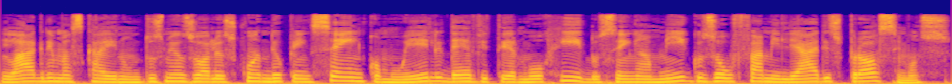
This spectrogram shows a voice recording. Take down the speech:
Lágrimas caíram dos meus olhos quando eu pensei em como ele deve ter morrido sem amigos ou familiares próximos.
